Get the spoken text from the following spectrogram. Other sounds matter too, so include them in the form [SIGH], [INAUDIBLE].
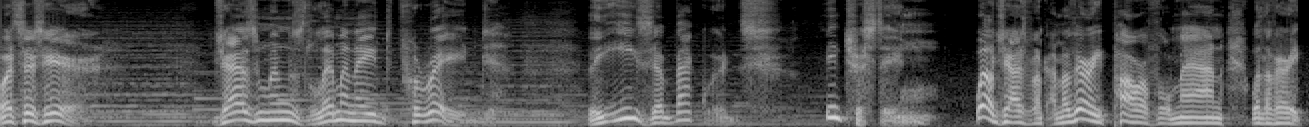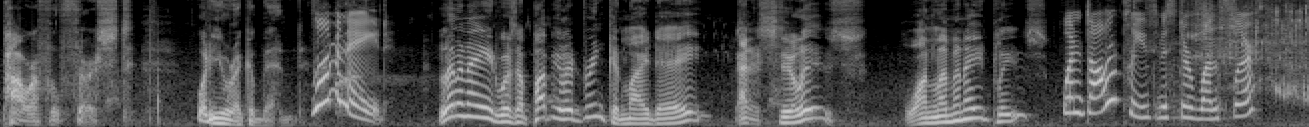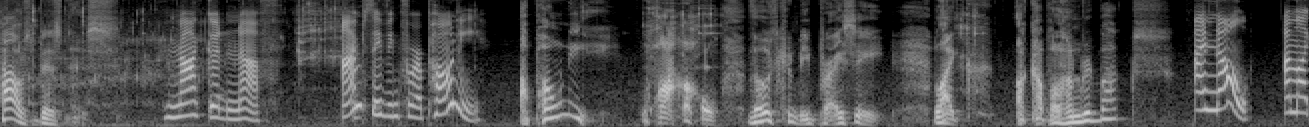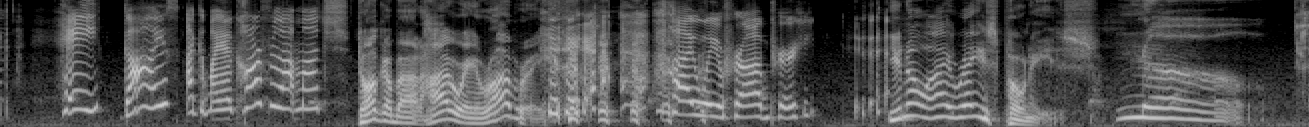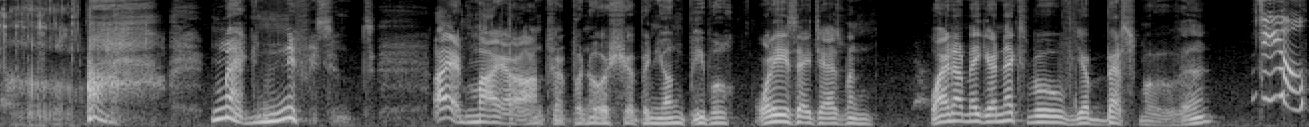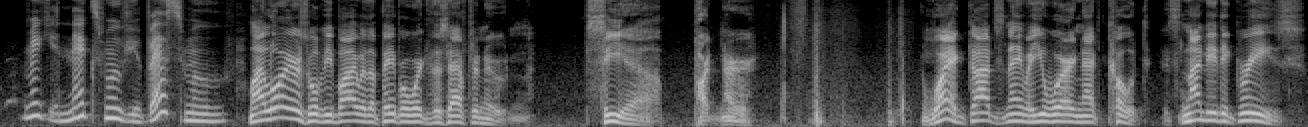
What's this here? Jasmine's Lemonade Parade. The E's are backwards. Interesting. Well, Jasmine, I'm a very powerful man with a very powerful thirst. What do you recommend? Lemonade. Lemonade was a popular drink in my day, and it still is. One lemonade, please. One dollar, please, Mr. Wuncler. How's business? Not good enough. I'm saving for a pony. A pony? Wow, those can be pricey. Like a couple hundred bucks? I know. I'm like, hey, guys, I could buy a car for that much. Talk about highway robbery. [LAUGHS] [LAUGHS] Highway robbery. you know, I raise ponies. No. Ah, magnificent. I admire entrepreneurship in young people. What do you say, Jasmine? Why not make your next move your best move, huh? Deal! Make your next move your best move. My lawyers will be by with the paperwork this afternoon. See ya, partner. Why in God's name are you wearing that coat? It's 90 degrees.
